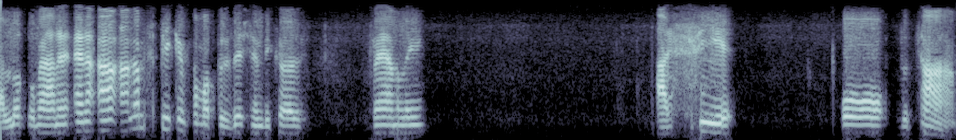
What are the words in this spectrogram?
I look around and, and, I, and I'm speaking from a position because family, I see it all the time.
